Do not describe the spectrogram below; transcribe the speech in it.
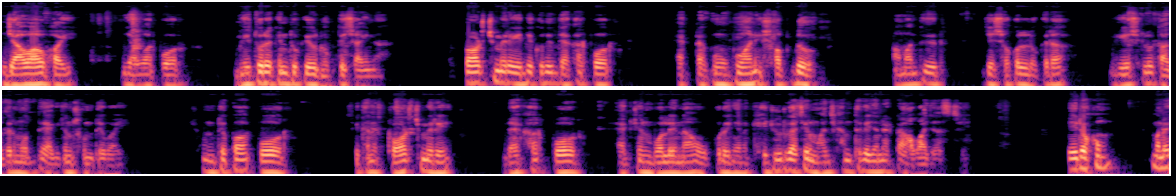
যাওয়াও হয়। যাওয়ার পর ভিতরে কিন্তু কেউ ঢুকতে চায় না। টর্চ মেরে এদিক ওদিক দেখার পর একটা গুঁগুয়ানি শব্দ আমাদের যে সকল লোকেরা গিয়েছিল তাদের মধ্যে একজন শুনতে পাই। শুনতে পাওয়ার পর সেখানে টর্চ মেরে দেখার পর একজন বলে, না, উপরে যেন খেজুর গাছের মাঝখান থেকে যেন একটা আওয়াজ আসছে। এরকম মানে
